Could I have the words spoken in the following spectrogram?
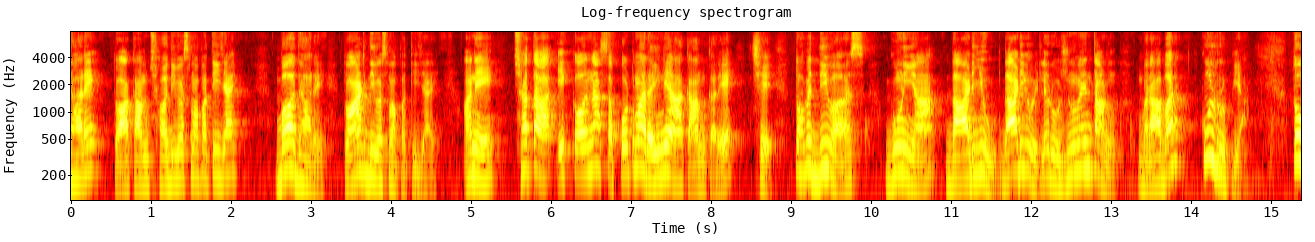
ધારે તો આ કામ છ દિવસમાં પતી જાય, બ ધારે તો આઠ દિવસમાં પતી જાય અને છતાં એ કના સપોર્ટમાં રહીને આ કામ કરે છે. તો હવે દિવસ ગુણ્યા દાડિયું દાડિયું એટલે રોજનું મહેનતાણું, બરાબર કુલ રૂપિયા. તો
